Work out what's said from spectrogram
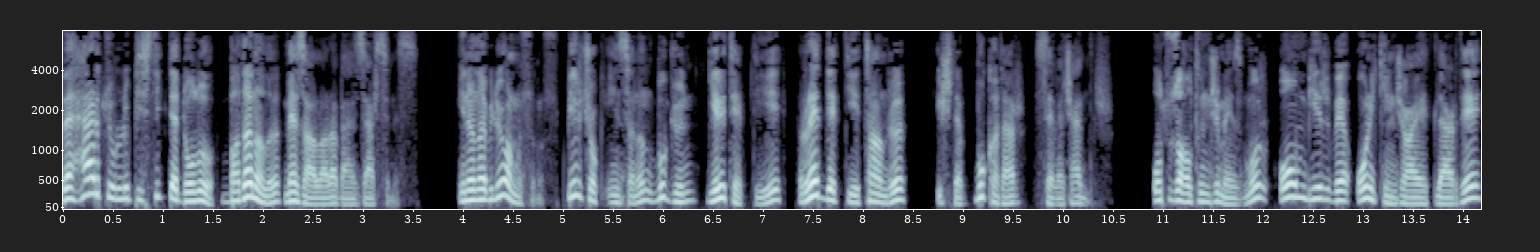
ve her türlü pislikle dolu badanalı mezarlara benzersiniz. İnanabiliyor musunuz? Birçok insanın bugün geri teptiği, reddettiği Tanrı işte bu kadar sevecendir. 36. mezmur 11 ve 12. ayetlerde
